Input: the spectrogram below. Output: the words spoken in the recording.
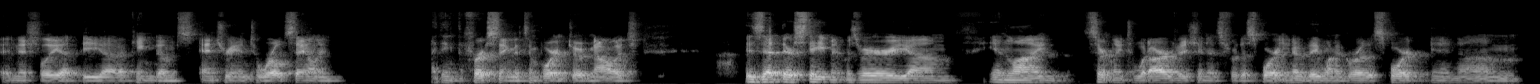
initially at the uh, kingdom's entry into world sailing, I think the first thing that's important to acknowledge is that their statement was very um, in line, certainly to what our vision is for the sport. You know, they want to grow the sport in um,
